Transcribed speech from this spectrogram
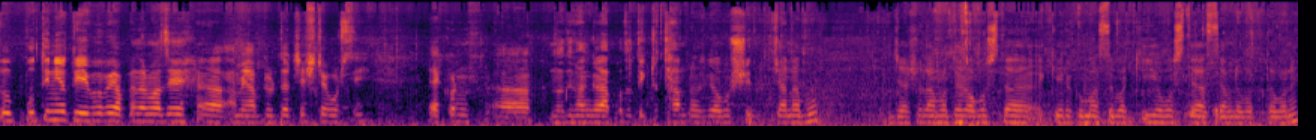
তো প্রতিনিয়ত এইভাবে আপনাদের মাঝে আমি আপলোড দেওয়ার চেষ্টা করছি। এখন নদী ভাঙ্গার আপাতত একটু থাম, আপনাদেরকে অবশ্যই জানাব যে আসলে আমাদের অবস্থা কীরকম আছে বা কী অবস্থায় আছে আমরা বর্তমানে।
